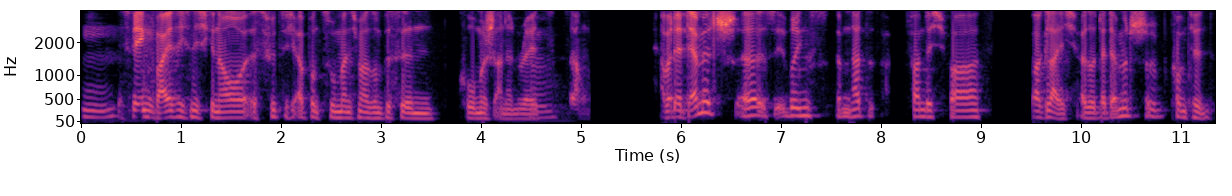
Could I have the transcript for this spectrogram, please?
Mhm. Deswegen weiß ich es nicht genau. Es fühlt sich ab und zu manchmal so ein bisschen komisch an den Raids, wir. Aber der Damage äh, ist übrigens, ähm, hat, fand ich, war, war gleich. Also der Damage äh, kommt hin.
